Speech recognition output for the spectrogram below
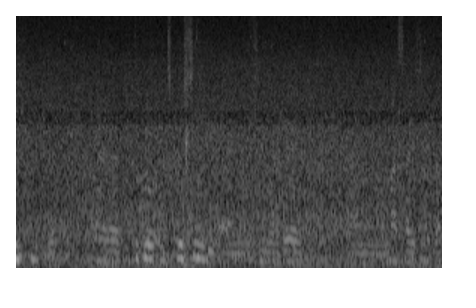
Uh, it's cool, to see. সাইজে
